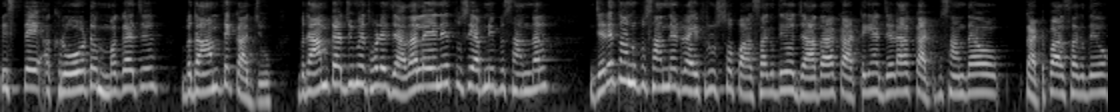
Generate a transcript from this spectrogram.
ਪਿਸਤੇ, ਅਖਰੋਟ, ਮਗਜ, ਬਦਾਮ ਤੇ ਕਾਜੂ। ਬਦਾਮ, ਕਾਜੂ ਮੈਂ ਥੋੜੇ ਜ਼ਿਆਦਾ ਲਏ ਨੇ, ਤੁਸੀਂ ਆਪਣੀ ਪਸੰਦ ਨਾਲ ਜਿਹੜੇ ਤੁਹਾਨੂੰ ਪਸੰਦ ਨੇ ਡਰਾਈ ਫਰੂਟਸ ਉਹ ਪਾ ਸਕਦੇ ਹੋ, ਜ਼ਿਆਦਾ ਘੱਟ ਜਾਂ ਜਿਹੜਾ ਘੱਟ ਪਸੰਦ ਹੈ ਉਹ ਘੱਟ ਪਾ ਸਕਦੇ ਹੋ।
